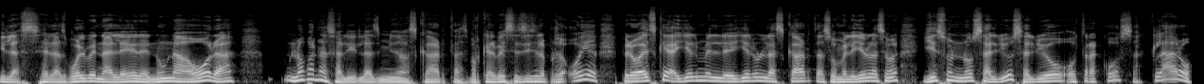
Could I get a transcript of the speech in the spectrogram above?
y las, se las vuelven a leer en una hora, no van a salir las mismas cartas, porque a veces dice la persona, oye, pero es que ayer me leyeron las cartas o me leyeron la semana y eso no salió, salió otra cosa. Claro,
